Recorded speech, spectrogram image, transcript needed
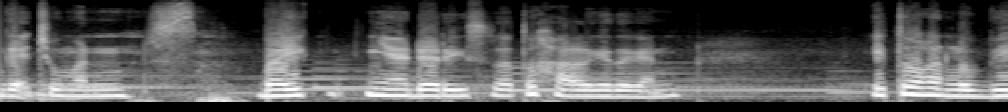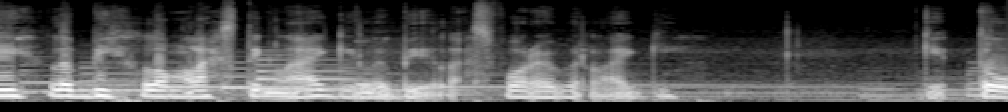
nggak cuman baiknya dari suatu hal gitu kan itu akan lebih lebih long lasting lagi, lebih last forever lagi. Gitu.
